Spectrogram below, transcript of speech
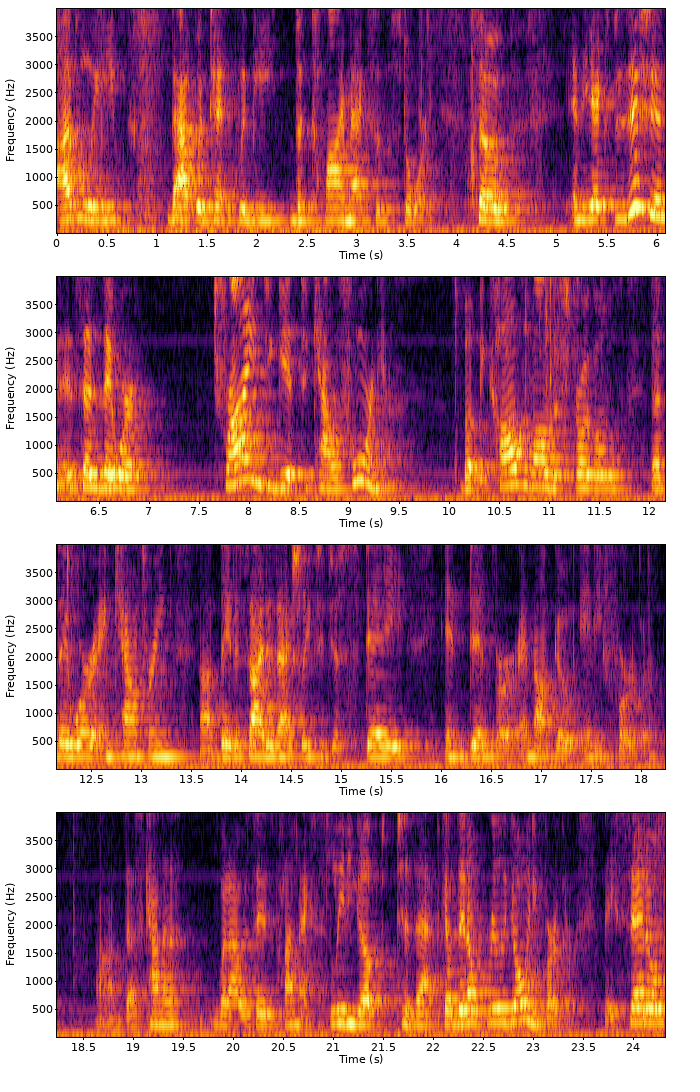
I believe that would technically be the climax of the story. So in the exposition, it says they were trying to get to California, but because of all the struggles that they were encountering, uh, they decided actually to just stay in Denver and not go any further. Uh, that's kind of what I would say is the climax. is leading up to that because they don't really go any further. They settle.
